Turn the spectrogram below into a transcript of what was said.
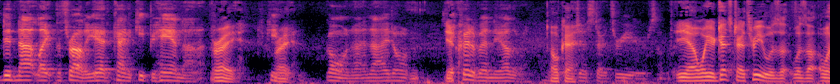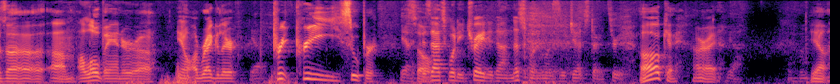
did not like the throttle. You had to kind of keep your hand on it, Right. keep Right. it going, and I don't. Yeah. It could have been the other one. Okay. Just our three or something. Yeah. Well, your Jetstar three was a, was a was a um, a low band or a you know a regular Yeah. pre pre super. Yeah, So- because that's what he traded on. This one was the Jetstar three. Okay, all right. Yeah. Yeah,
